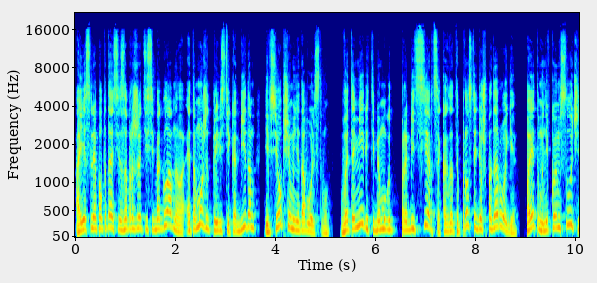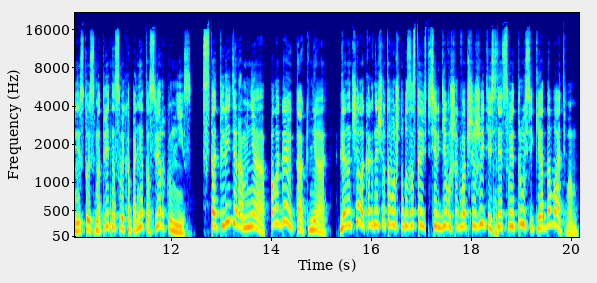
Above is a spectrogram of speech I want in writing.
А если я попытаюсь изображать из себя главного, это может привести к обидам и всеобщему недовольству. В этом мире тебе могут пробить сердце, когда ты просто идешь по дороге. Поэтому ни в коем случае не стоит смотреть на своих оппонентов сверху вниз. Стать лидером, ня? Полагаю так, ня. Для начала, как насчет того, чтобы заставить всех девушек в общежитии снять свои трусики и отдавать вам?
